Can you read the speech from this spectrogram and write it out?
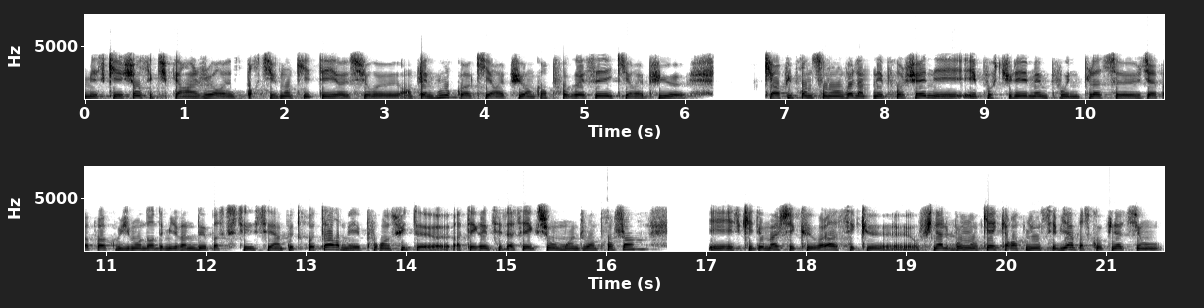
Mais ce qui est chiant, c'est que tu perds un joueur euh, sportivement qui était euh, sur euh, en pleine bourre, quoi, qui aurait pu encore progresser et qui aurait pu qui aurait pu prendre son envol l'année prochaine et, postuler même pour une place, je dirais pas pour la Coupe du Monde en 2022 parce que c'est un peu trop tard, mais pour ensuite intégrer la sélection au mois de juin prochain. Et ce qui est dommage, c'est que voilà, c'est que au final, bon, ok, 40 millions c'est bien parce qu'au final, si on,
